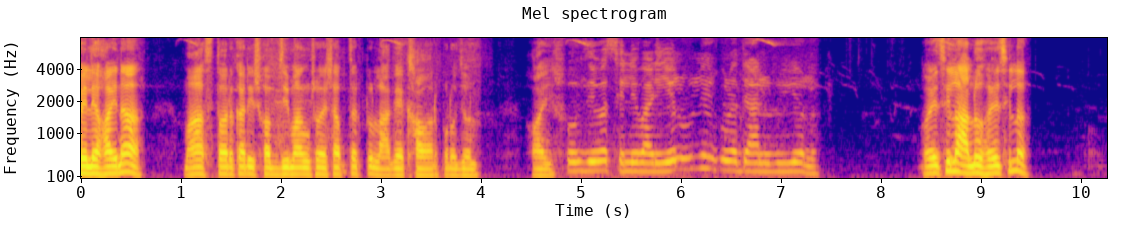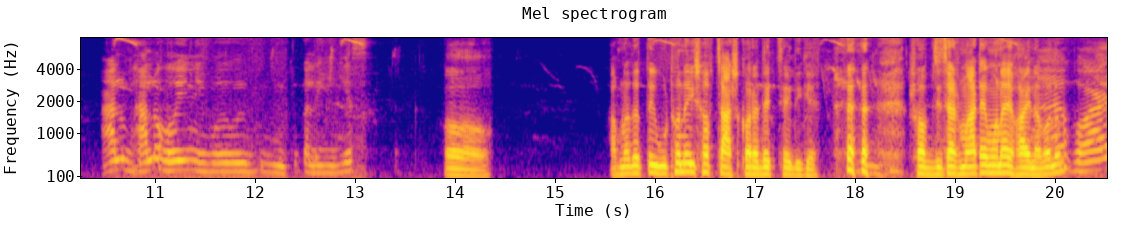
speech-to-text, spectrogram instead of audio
পেলে হয় না মাছ তরকারি সবজি মাংস এসব তো একটু লাগে খাওয়ার প্রয়োজন হয়। সবজি বা ছেলে বাড়ি এলো আলু রুই এলো হয়েছিল আলু হয়েছিল? আলু ভালো হয়নি ওই পোকা লেগে গিয়েছে। ও আপনাদের তো উঠোনেই সব চাষ করে দেখছে এদিকে। সবজি চাষ মাঠে মনে হয় হয় না বলুন? হ্যাঁ, হয়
